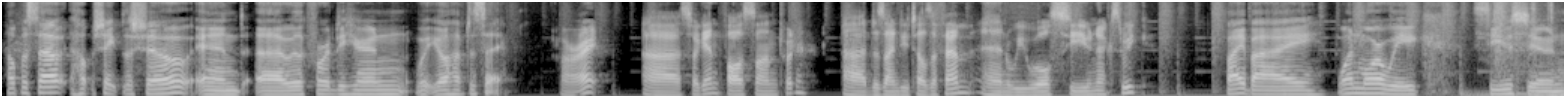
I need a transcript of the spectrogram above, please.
help us out, help shape the show, and uh, we look forward to hearing what you all have to say. All right. Uh, so again, follow us on Twitter, uh, Design Details FM, and we will see you next week. Bye bye. One more week. See you soon.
